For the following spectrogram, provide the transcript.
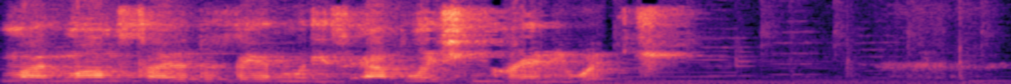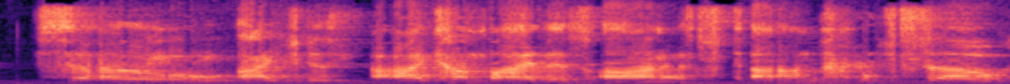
My mom's side of the family is Appalachian Granny Witch. So I just I come by this honest. Um, so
